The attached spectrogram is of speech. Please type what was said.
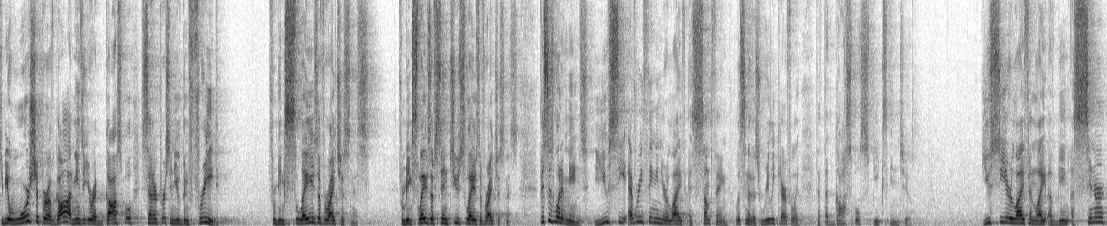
To be a worshiper of God means that you're a gospel centered person. You've been freed from being slaves of righteousness, from being slaves of sin to slaves of righteousness. This is what it means. You see everything in your life as something, listen to this really carefully, that the gospel speaks into. You see your life in light of being a sinner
